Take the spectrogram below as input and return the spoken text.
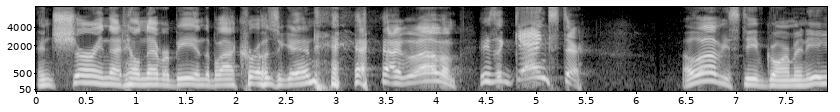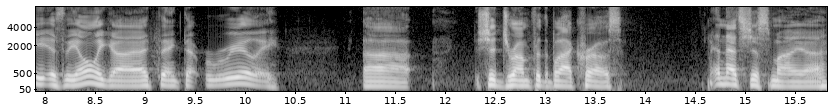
ensuring that he'll never be in the Black Crowes again. I love him. He's a gangster. I love you, Steve Gorman. He is the only guy I think that really uh, should drum for the Black Crowes, And that's just my uh,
